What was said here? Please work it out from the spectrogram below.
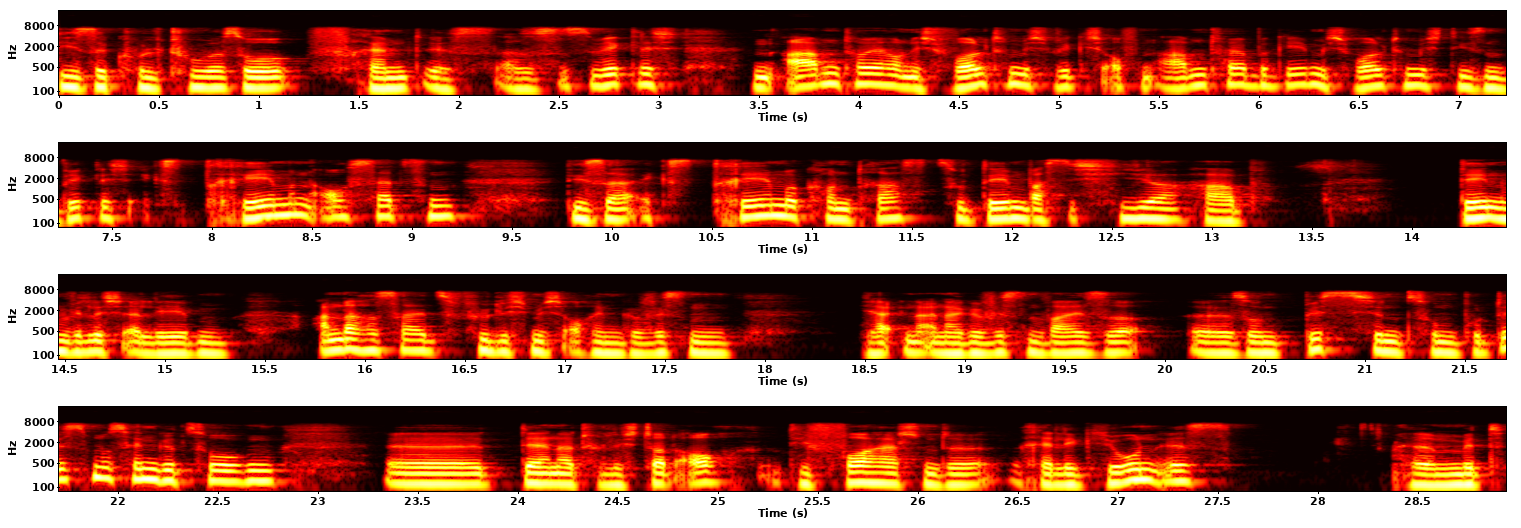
diese Kultur so fremd ist. Also es ist wirklich ein Abenteuer und ich wollte mich wirklich auf ein Abenteuer begeben. Ich wollte mich diesem wirklich Extremen aussetzen, dieser extreme Kontrast zu dem, was ich hier habe den will ich erleben. Andererseits fühle ich mich auch in gewissen, ja, in einer gewissen Weise äh, so ein bisschen zum Buddhismus hingezogen, äh, der natürlich dort auch die vorherrschende Religion ist, äh, mit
